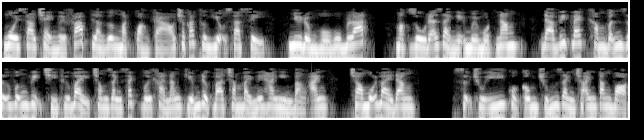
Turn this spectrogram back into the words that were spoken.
Ngôi sao trẻ người Pháp là gương mặt quảng cáo cho các thương hiệu xa xỉ, như đồng hồ Hublot. Mặc dù đã giải nghệ 11 năm, David Beckham vẫn giữ vững vị trí thứ 7 trong danh sách với khả năng kiếm được 372.000 bảng Anh, cho mỗi bài đăng. Sự chú ý của công chúng dành cho anh tăng vọt,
